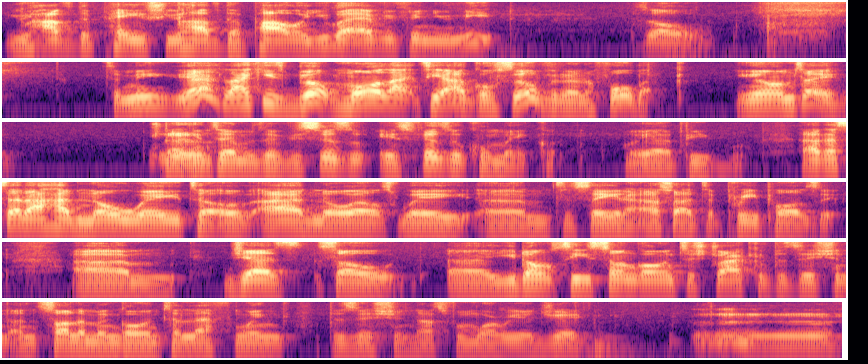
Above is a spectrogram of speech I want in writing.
You have the pace, you have the power, you got everything you need. So to me, yeah, like he's built more like Thiago Silva than a fullback. You know what I'm saying? Like Yeah. in terms of his, his physical makeup. But yeah, people. Like I said, I had no way to. I had no else way um, to say that. I had to pre-pause it. Um, Jez, so uh, you don't see Son going to striker position and Solomon going to left wing position. That's from Warrior J. Mm,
